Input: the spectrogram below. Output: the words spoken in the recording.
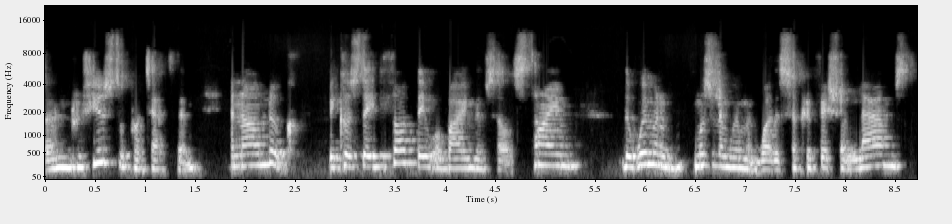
and refused to protect them. And now look, because they thought they were buying themselves time, the women, Muslim women, were the sacrificial lambs.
